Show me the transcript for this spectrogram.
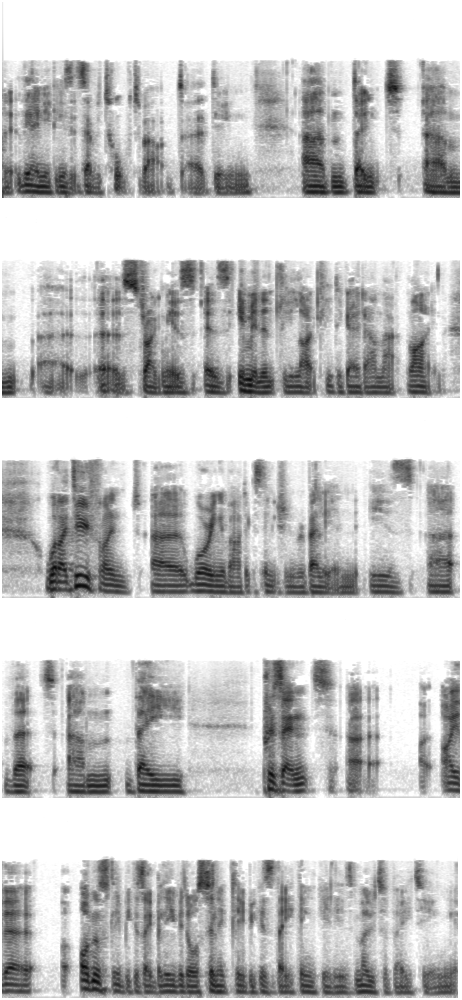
the only things it's ever talked about uh, doing um, don't um, uh, uh, strike me as as imminently likely to go down that line. What I do find uh, worrying about Extinction Rebellion is uh, that um, they present either honestly because they believe it or cynically because they think it is motivating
